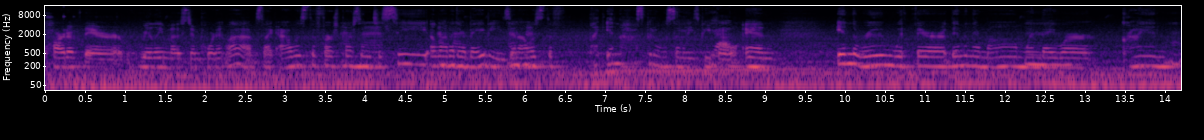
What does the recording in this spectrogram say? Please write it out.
part of their really most important lives. Like, I was the first person to see a lot of their babies. And I was the, like, in the hospital with some of these people. Yeah. And in the room with their them and their mom when they were crying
